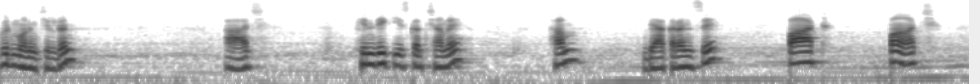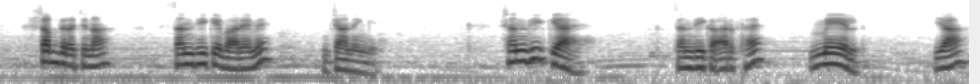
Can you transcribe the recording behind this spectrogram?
गुड मॉर्निंग चिल्ड्रन आज हिंदी की इस कक्षा में हम व्याकरण से पाठ पाँच शब्द रचना संधि के बारे में जानेंगे। संधि क्या है? संधि का अर्थ है मेल या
